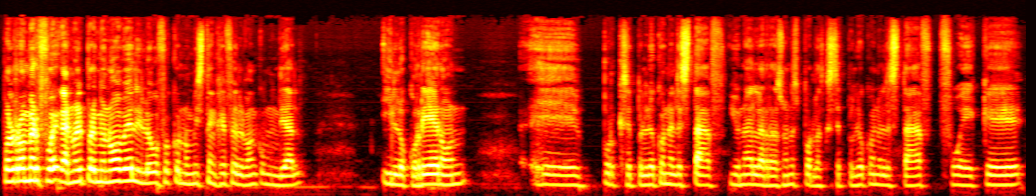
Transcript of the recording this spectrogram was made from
Paul Romer fue, ganó el premio Nobel y luego fue economista en jefe del Banco Mundial y lo corrieron eh, porque se peleó con el staff y una de las razones por las que se peleó con el staff fue que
